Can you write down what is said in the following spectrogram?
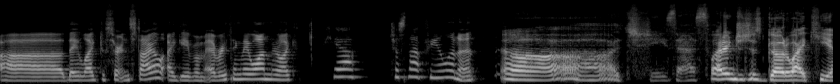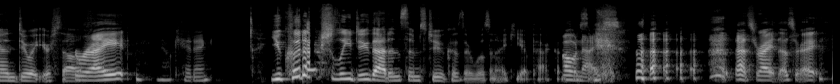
Uh, they liked a certain style. I gave them everything they wanted. They're like, yeah, just not feeling it. Oh, Jesus. Why didn't you just go to IKEA and do it yourself? Right? No kidding. You could actually do that in Sims 2 because there was an IKEA pack. I'm Oh, nice. that's right. That's right.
